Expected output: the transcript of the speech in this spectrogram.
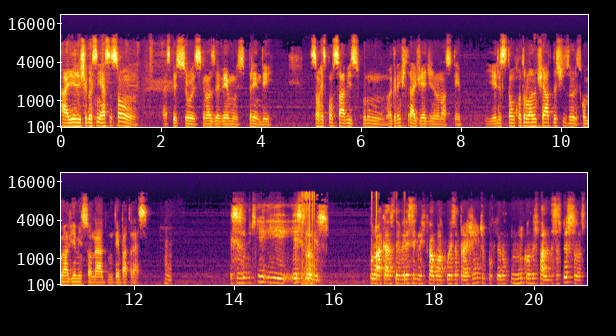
Aí ele chegou assim: essas são as pessoas que nós devemos prender. são responsáveis por um, uma grande tragédia no nosso tempo. E eles estão controlando o Teatro das Tesouras, como eu havia mencionado um tempo atrás. Hum. Esses, e, e, esses nomes, por um acaso, deveriam significar alguma coisa pra gente? Porque eu nunca ouvi falar dessas pessoas.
